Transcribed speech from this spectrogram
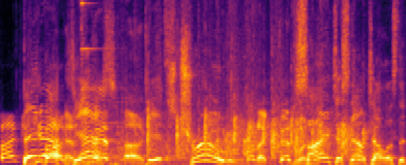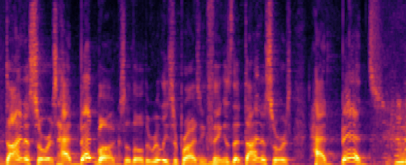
bugs? Bed Yes, bugs, yes. bed bugs. It's true. What a good one. Scientists now tell us that dinosaurs had bed bugs, although the really surprising thing is that dinosaurs had beds. Hmm.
